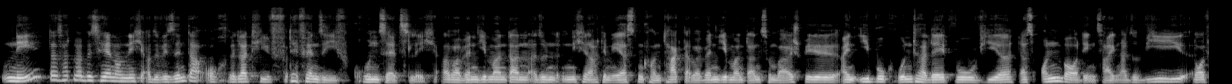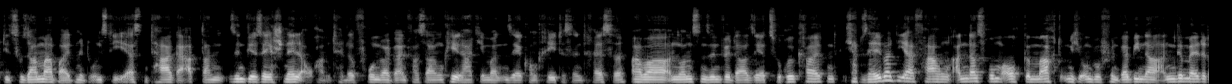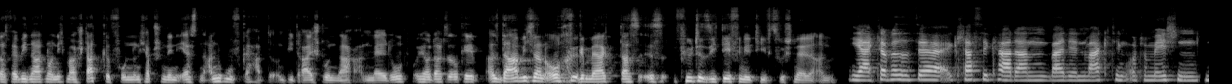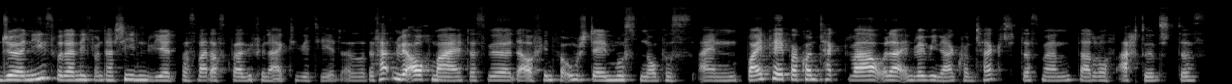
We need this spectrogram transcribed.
Nee, das hat man bisher noch nicht. Also wir sind da auch relativ defensiv grundsätzlich. Aber wenn jemand dann, also nicht nach dem ersten Kontakt, aber wenn jemand dann zum Beispiel ein E-Book runterlädt, wo wir das Onboarding zeigen, also wie läuft die Zusammenarbeit mit uns die ersten Tage ab, dann sind wir sehr schnell auch am Telefon, weil wir einfach sagen, okay, da hat jemand ein sehr konkretes Interesse. Aber ansonsten sind wir da sehr zurückhaltend. Ich habe selber die Erfahrung andersrum auch gemacht und mich irgendwo für ein Webinar angemeldet. Das Webinar hat noch nicht mal stattgefunden und ich habe schon den ersten Anruf gehabt, irgendwie drei Stunden nach Anmeldung. Und ich dachte, okay, also da habe ich dann auch gemerkt, das ist, fühlte sich definitiv zu schnell an. Ja, ich glaube, das ist der Klassiker dann bei den Marketing Automation Journeys, wo dann nicht unterschieden wird, was war das quasi für eine Aktivität. Also das hatten wir auch mal, dass wir da auf jeden Fall umstellen mussten, ob es ein White Paper Kontakt war oder ein Webinar Kontakt, dass man darauf achtet, dass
